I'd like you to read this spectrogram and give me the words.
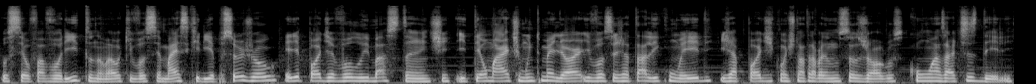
o seu favorito, não é o que você mais queria pro seu jogo, ele pode evoluir bastante e ter uma arte muito muito melhor e você já tá ali com ele e já pode continuar trabalhando nos seus jogos com as artes dele.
